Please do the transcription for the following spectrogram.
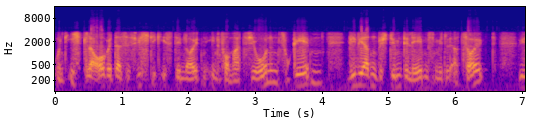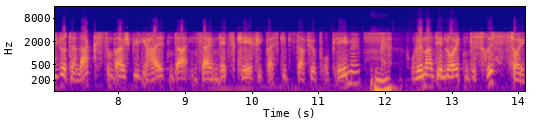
Und ich glaube, dass es wichtig ist, den Leuten Informationen zu geben. Wie werden bestimmte Lebensmittel erzeugt? Wie wird der Lachs zum Beispiel gehalten da in seinem Netzkäfig? Was gibt es da für Probleme? Mhm. Und wenn man den Leuten das Rüstzeug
